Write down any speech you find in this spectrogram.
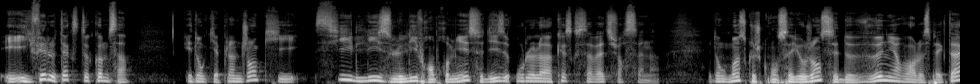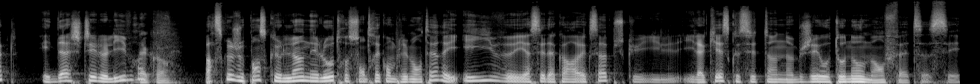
et il fait le texte comme ça. Et donc il y a plein de gens qui, s'ils lisent le livre en premier, se disent ouh là là, qu'est-ce que ça va être sur scène? Et donc moi, ce que je conseille aux gens, c'est de venir voir le spectacle et d'acheter le livre D'accord. parce que je pense que l'un et l'autre sont très complémentaires et, et Yves est assez d'accord avec ça puisqu'il il acquiesce que c'est un objet autonome en fait. C'est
